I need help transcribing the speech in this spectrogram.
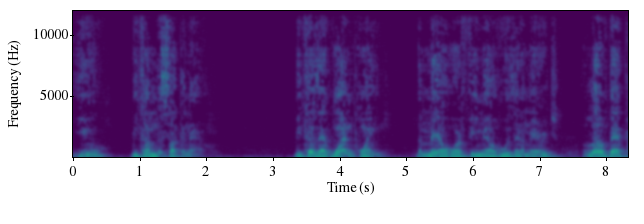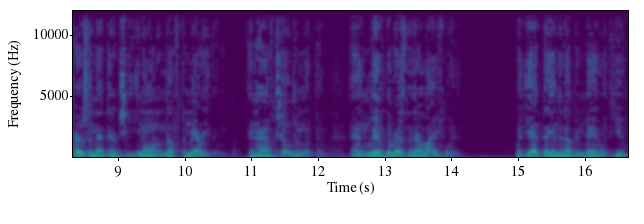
you become the sucker now. Because at one point, the male or female who is in a marriage loved that person that they're cheating on enough to marry them and have children with them and live the rest of their life with. But yet they ended up in bed with you.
